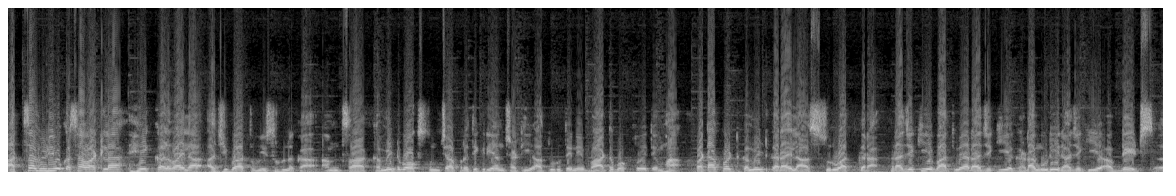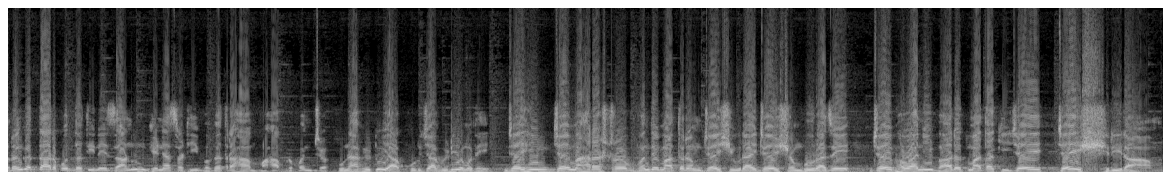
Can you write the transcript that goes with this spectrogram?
आजचा व्हिडिओ कसा वाटला हे कळवायला अजिबात विसरू नका. आमचा कमेंट बॉक्स तुमच्या प्रतिक्रियांसाठी आतुरतेने वाट बघतोय तेव्हा पटापट कमेंट करायला सुरुवात करा. राजकीय बातम्या राजकीय घडामोडी राजकीय अपडेट्स रंगतदार पद्धतीने जाणून घेण्यासाठी बघत रहा महाप्रपंच. पुन्हा भेटूया पुढच्या व्हिडिओमध्ये. जय हिंद जय महाराष्ट्र वंदे मातरम जय शिवराय जय शंभूराजे जय भवानी भारत माता की जय जय श्रीराम.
